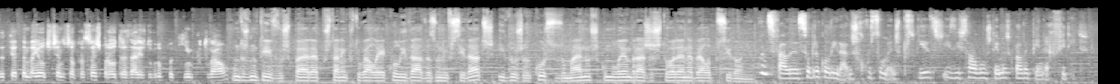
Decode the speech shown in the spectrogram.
de ter também outros centros de operações para outras áreas do grupo aqui em Portugal. Um dos motivos para apostar em Portugal é a qualidade das universidades e dos recursos humanos, como lembra a gestora Anabela Posidónio. Quando se fala sobre a qualidade dos recursos humanos portugueses, existem alguns temas que vale a pena referir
